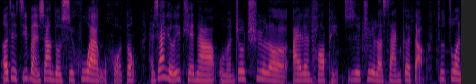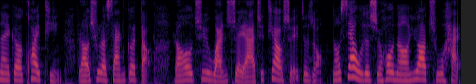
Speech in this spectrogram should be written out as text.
而且基本上都是户外活动，好像有一天呢，我们就去了 island hopping，就是去了三个岛，就坐那个快艇。然后去了三个岛，然后去玩水啊，去跳水这种。然后下午的时候呢，又要出海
